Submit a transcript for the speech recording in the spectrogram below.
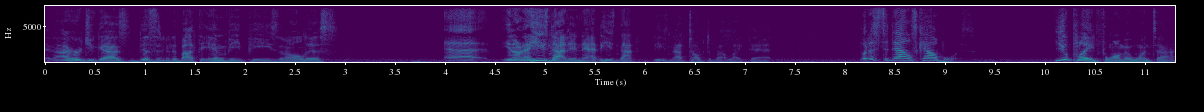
and I heard you guys visiting about the MVPs and all this. Uh, you know, now he's not in that. He's not. He's not talked about like that. But it's the Dallas Cowboys. You played for them at one time.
